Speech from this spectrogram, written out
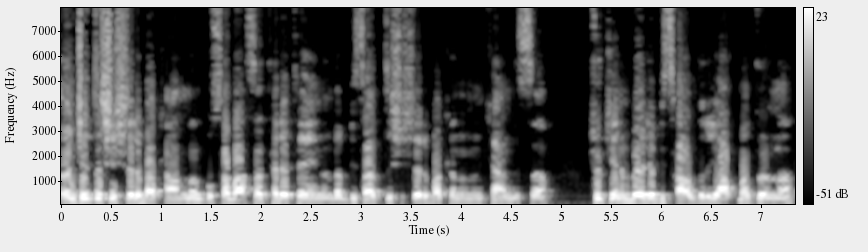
Önce Dışişleri Bakanlığı bu sabahsa TRT yayınında bizzat Dışişleri Bakanı'nın kendisi Türkiye'nin böyle bir saldırı yapmadığını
